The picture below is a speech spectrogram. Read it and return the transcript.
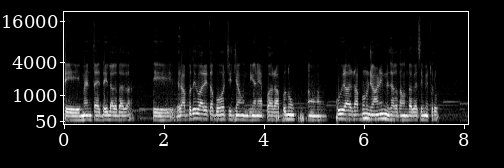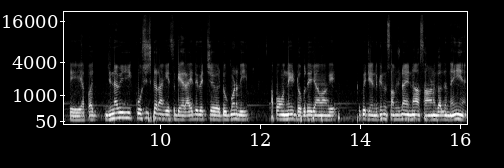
ਤੇ ਮੈਨੂੰ ਤਾਂ ਇਦਾਂ ਹੀ ਲੱਗਦਾ ਗਾ। ਤੇ ਰੱਬ ਦੇ ਬਾਰੇ ਤਾਂ ਬਹੁਤ ਚੀਜ਼ਾਂ ਹੁੰਦੀਆਂ ਨੇ, ਆਪਾਂ ਰੱਬ ਨੂੰ ਕੋਈ ਰੱਬ ਨੂੰ ਜਾਣ ਹੀ ਨਹੀਂ ਸਕਦਾ ਹੁੰਦਾ ਵੈਸੇ ਮਿੱਤਰੋ। ਤੇ ਆਪਾਂ ਜਿੰਨਾ ਵੀ ਕੋਸ਼ਿਸ਼ ਕਰਾਂਗੇ ਇਸ ਗਹਿਰਾਈ ਦੇ ਵਿੱਚ ਡੁੱਬਣ ਦੀ, ਆਪਾਂ ਉਨੇ ਹੀ ਡੁੱਬਦੇ ਜਾਵਾਂਗੇ, ਕਿਉਂਕਿ ਜ਼ਿੰਦਗੀ ਨੂੰ ਸਮਝਣਾ ਇੰਨਾ ਆਸਾਨ ਗੱਲ ਨਹੀਂ ਹੈ।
